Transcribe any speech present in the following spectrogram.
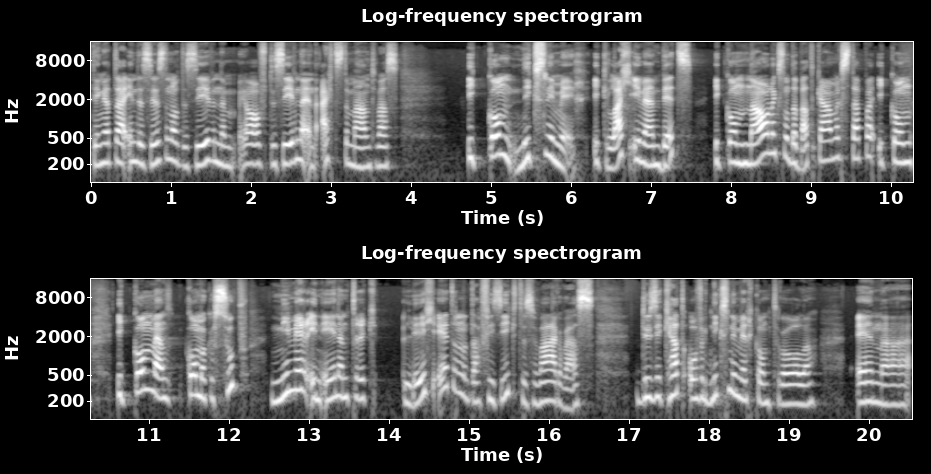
Ik denk dat dat in de zesde of de zevende, ja, of de zevende en de achtste maand was. Ik kon niks niet meer. Ik lag in mijn bed. Ik kon nauwelijks naar de badkamer stappen. Ik kon, ik kon mijn kommetje soep niet meer in één trek leeg eten, omdat dat fysiek te zwaar was. Dus ik had over niks niet meer controle. En, uh,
